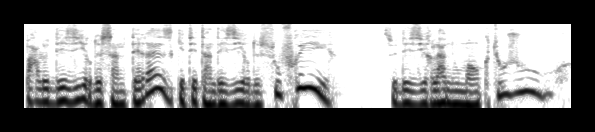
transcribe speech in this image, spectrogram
par le désir de Sainte Thérèse qui était un désir de souffrir. Ce désir-là nous manque toujours.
